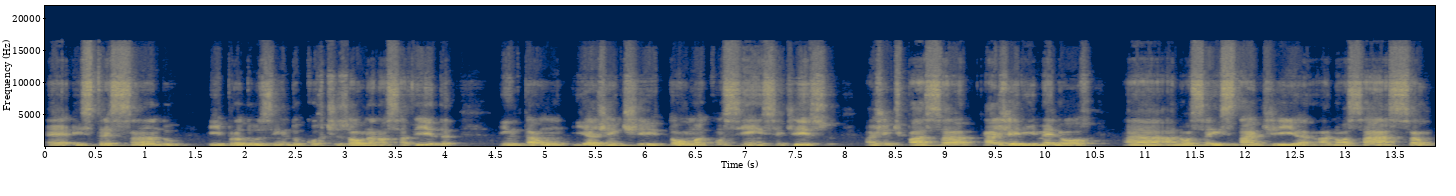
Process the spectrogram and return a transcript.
é, estressando e produzindo cortisol na nossa vida, então, e a gente toma consciência disso, a gente passa a gerir melhor a, a nossa estadia, a nossa ação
